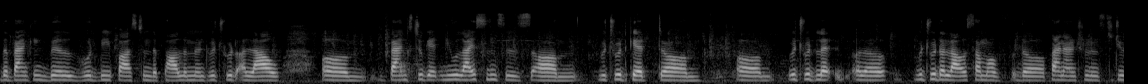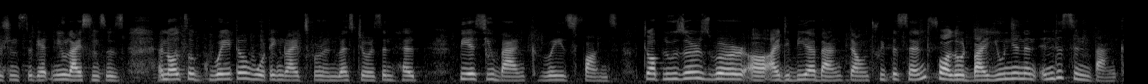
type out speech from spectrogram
the banking bill would be passed in the parliament, which would allow um, banks to get new licenses, um, which would get um, um, which would let, uh, which would allow some of the financial institutions to get new licenses and also greater voting rights for investors and help PSU Bank raise funds. Top losers were uh, IDBI Bank down 3%, followed by Union and IndusInd Bank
